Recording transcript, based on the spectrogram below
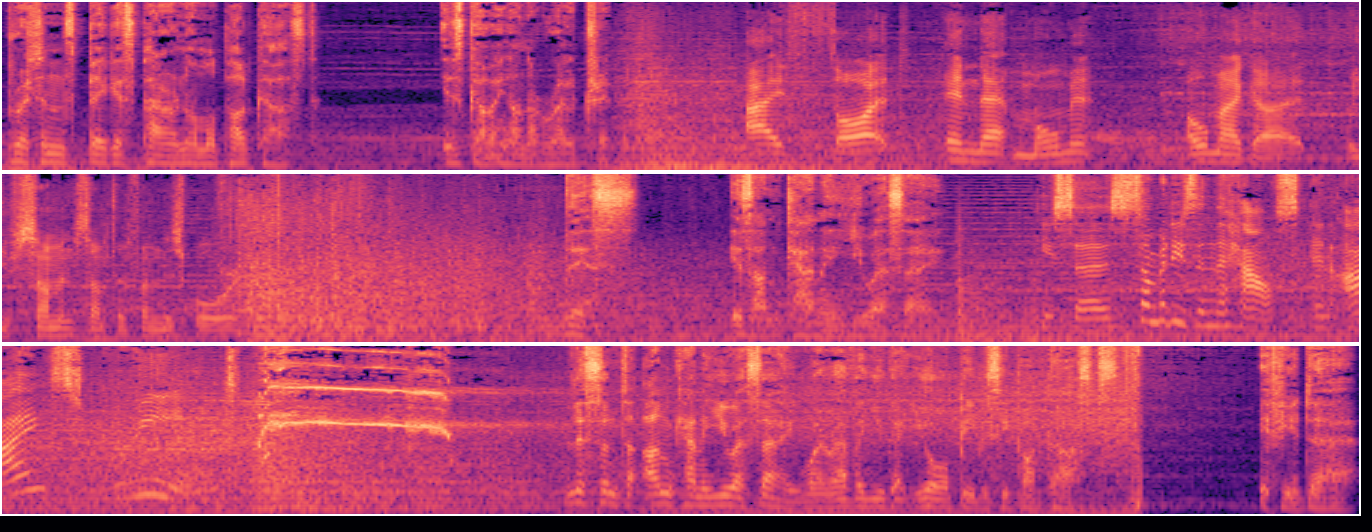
Britain's biggest paranormal podcast is going on a road trip. I thought in that moment, oh my God, we've summoned something from this board. This is Uncanny USA he says, Somebody's in the house. And I screamed. Listen to Uncanny USA wherever you get your BBC podcasts, if you dare.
